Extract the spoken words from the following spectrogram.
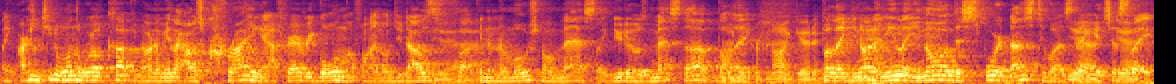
like Argentina won the World Cup, you know what I mean? Like I was crying after every goal in the final, dude. I was Yeah. fucking an emotional mess. Like, dude, it was messed up. But like 100%. no, I get it. but like you know what I mean? Like you know what this sport does to us. Yeah, like it's just yeah. like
